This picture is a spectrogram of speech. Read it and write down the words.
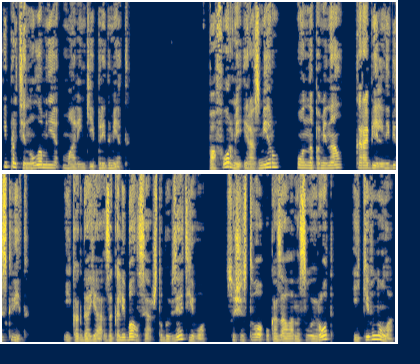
и протянуло мне маленький предмет. По форме и размеру он напоминал корабельный бисквит и когда я заколебался, чтобы взять его, существо указало на свой рот и кивнуло,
